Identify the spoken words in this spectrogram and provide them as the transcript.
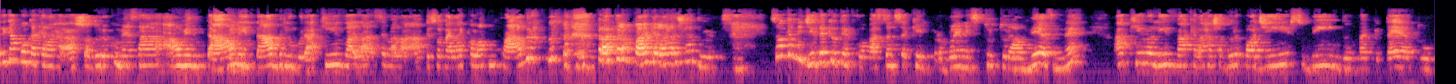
Daqui a pouco aquela rachadura começa a aumentar, aumentar, abrir um buraquinho, vai lá, você vai lá, a pessoa vai lá e coloca um quadro para tampar aquela rachadura. Só que à medida que o tempo for passando, se aquele problema é estrutural mesmo, né? Aquilo ali, aquela rachadura pode ir subindo, vai para o teto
